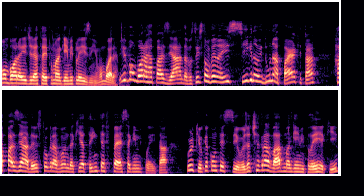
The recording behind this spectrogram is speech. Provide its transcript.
vambora aí direto aí pra uma gameplayzinha, vambora. E vambora, rapaziada. Vocês estão vendo aí Signal e Duna Park, tá? Rapaziada, eu estou gravando aqui a 30 FPS a gameplay, tá? Porque o que aconteceu? Eu já tinha gravado uma gameplay aqui,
